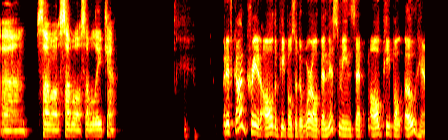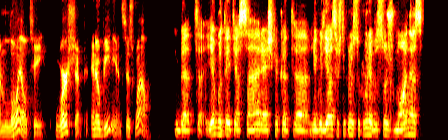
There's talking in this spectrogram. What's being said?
um, savo, savo, savo laikę. But if God created all the peoples of the world, then this means that all people owe him loyalty, worship, and obedience as well. Bet e, jeigu tai tiesa, reiškia, kad e, jeigu Dievas iš tikrųjų sukūrė visus žmonės,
